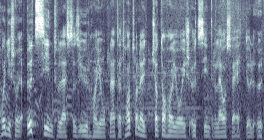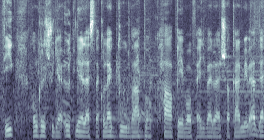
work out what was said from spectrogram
hogy is mondja, öt szint lesz az űrhajóknál, tehát 61 csatahajó és öt szintre leosztva 1-től 5-ig, konkrétan ugye 5-nél lesznek a legdurvábbak HP-val, fegyverrel és akármivel, de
